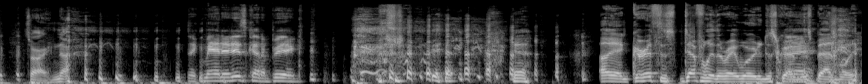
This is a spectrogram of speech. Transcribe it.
Sorry. No. It's like, man, it is kind of big. Yeah. oh yeah, girth is definitely the right word to describe Eh. this bad boy.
